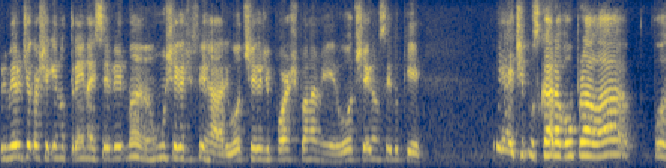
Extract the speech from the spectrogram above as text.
primeiro dia que eu cheguei no treino, aí você vê, mano, um chega de Ferrari, o outro chega de Porsche Panamera, o outro chega não sei do que. E aí, tipo, os caras vão para lá, pô,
